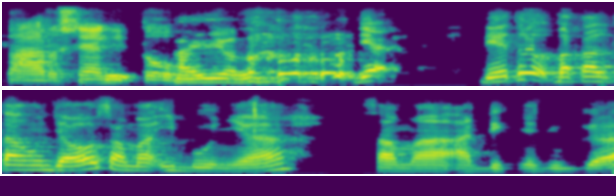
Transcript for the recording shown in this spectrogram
seharusnya gitu. Ayo. dia tuh bakal tanggung jawab sama ibunya sama adiknya juga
